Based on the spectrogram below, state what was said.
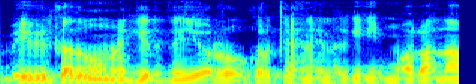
बीवी कदमों में गिर गई और रो कर कहने लगी, मौलाना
